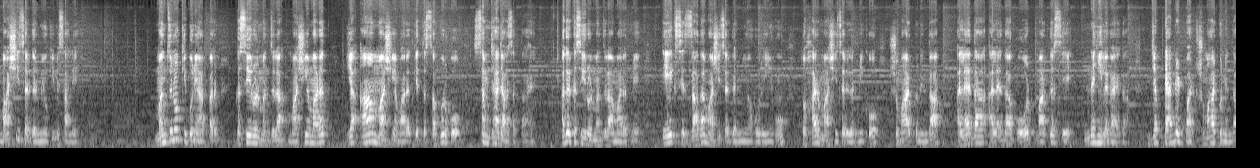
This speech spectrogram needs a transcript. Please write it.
माशी सरगर्मियों की मिसालें हैं। मंजिलों की बुनियाद पर कसीरुल मंजिला माशी इमारत या आम माशी इमारत के तस्वुर को समझा जा सकता है। अगर कसीरुल मंजिला इमारत में एक से ज़्यादा माशी सरगर्मियाँ हो रही हों तो हर माशी सरगर्मी को शुमार कुनिंदा अलहदा अलहदा कोड मार्कर से नहीं लगाएगा। जब टैबलेट पर शुमार कुनिंदा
